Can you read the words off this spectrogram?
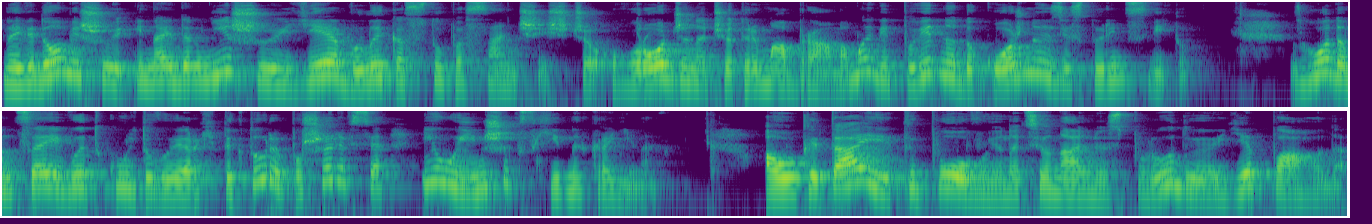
Найвідомішою і найдавнішою є велика ступа Санчі, що огороджена чотирма брамами відповідно до кожної зі сторін світу. Згодом цей вид культової архітектури поширився і у інших східних країнах. А у Китаї типовою національною спорудою є пагода,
